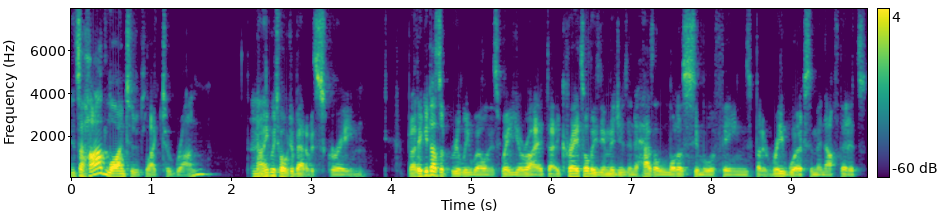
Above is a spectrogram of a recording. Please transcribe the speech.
it's a hard line to like to run. And I Mm. think we talked about it with Scream, but I think it does it really well in this. Where you're right, it, it creates all these images and it has a lot of similar things, but it reworks them enough that it's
